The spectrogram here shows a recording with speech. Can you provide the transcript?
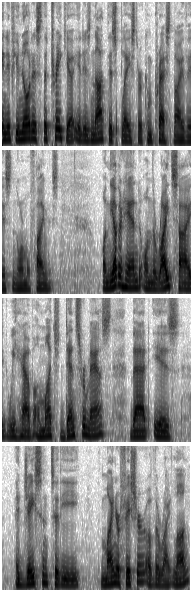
And if you notice the trachea, it is not displaced or compressed by this normal thymus. On the other hand, on the right side, we have a much denser mass that is adjacent to the minor fissure of the right lung.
